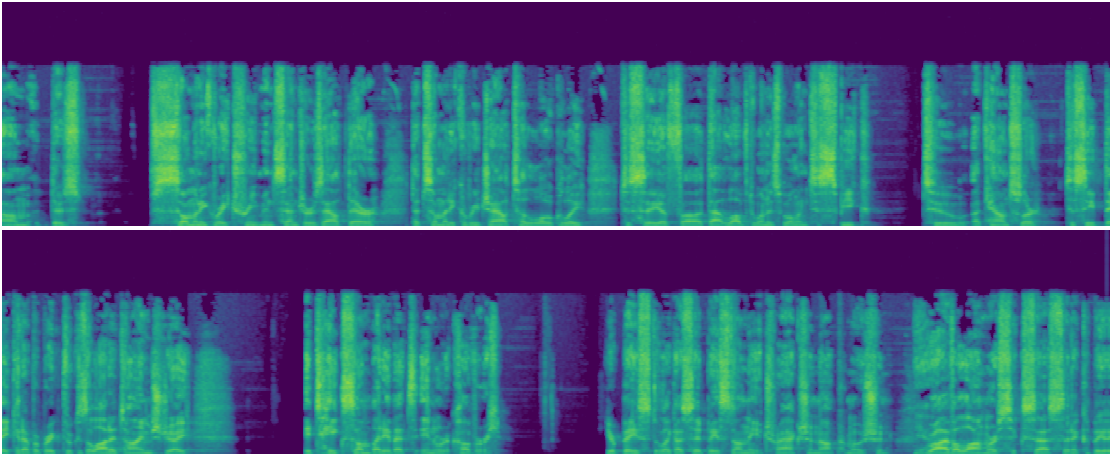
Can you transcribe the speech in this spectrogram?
um, there's so many great treatment centers out there that somebody could reach out to locally to see if uh, that loved one is willing to speak to a counselor to see if they could have a breakthrough. Because a lot of times, Jay, it takes somebody that's in recovery. You're based, like I said, based on the attraction, not promotion. Yeah. Where I have a lot more success than it could be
